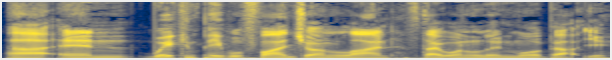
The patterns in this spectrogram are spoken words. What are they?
Uh, and where can people find you online if they want to learn more about you?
